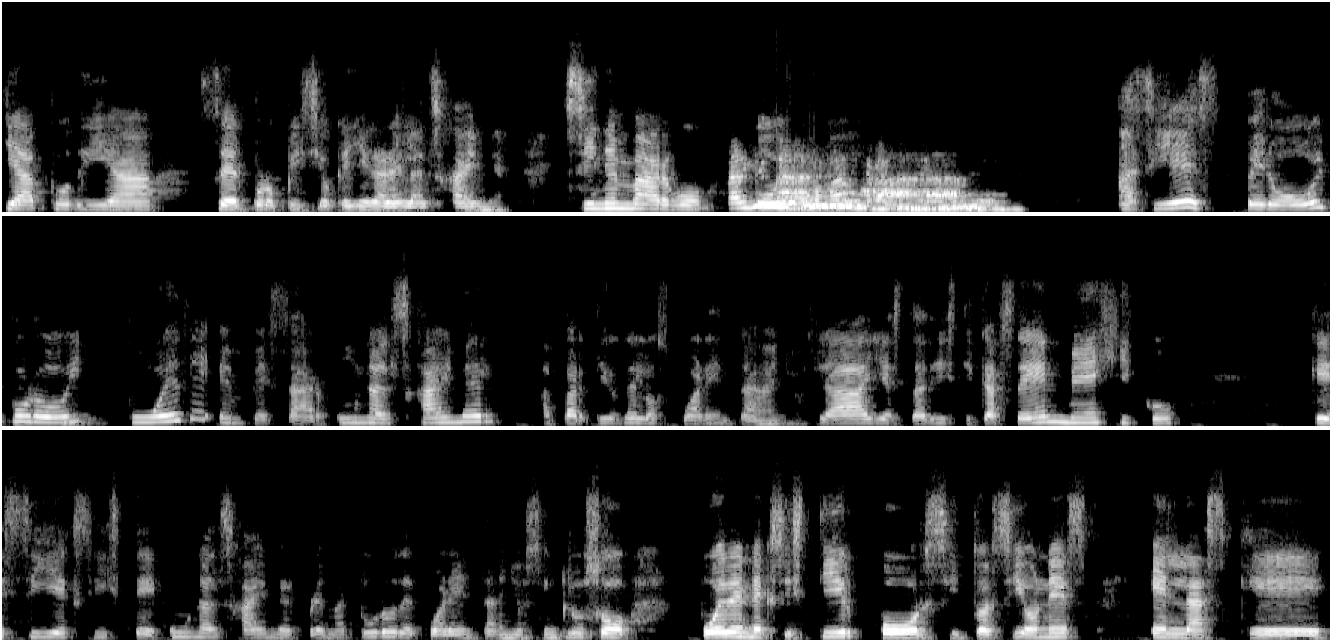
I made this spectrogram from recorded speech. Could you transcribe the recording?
ya podía ser propicio que llegara el Alzheimer. Sin embargo, así es, pero hoy por hoy puede empezar un Alzheimer a partir de los 40 años. Ya hay estadísticas en México que sí existe un Alzheimer prematuro de 40 años. Incluso pueden existir por situaciones en las que,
